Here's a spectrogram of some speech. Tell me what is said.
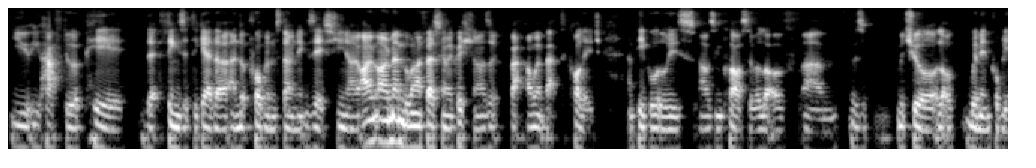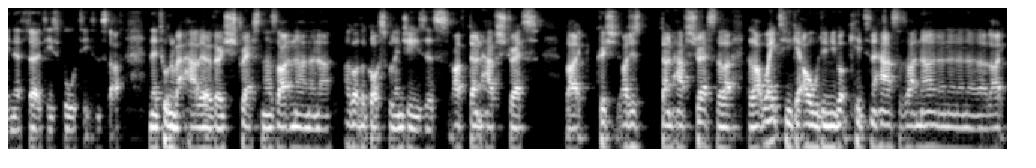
you you have to appear that things are together and that problems don't exist. You know, I, I remember when I first became a Christian, I was back, I went back to college and people always I was in class were a lot of um, it was mature a lot of women probably in their 30s 40s and stuff. And they're talking about how they were very stressed and I was like no no no. I got the gospel in Jesus. I don't have stress. Like Christian I just don't have stress. They're like, they're like wait till you get old and you got kids in the house. I was like no no no no no no. Like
